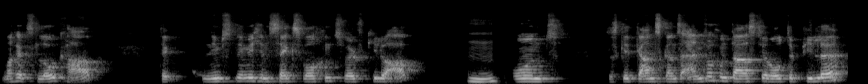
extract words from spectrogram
mach jetzt Low Carb, da nimmst nämlich in sechs Wochen zwölf Kilo ab. Mhm. und das geht ganz, ganz einfach. Und da ist die rote Pille.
